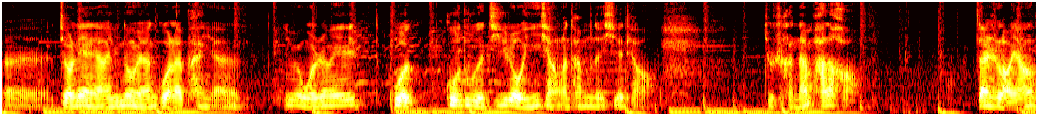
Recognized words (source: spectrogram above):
呃，教练呀、运动员过来攀岩，因为我认为过过度的肌肉影响了他们的协调，就是很难爬得好。但是老杨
